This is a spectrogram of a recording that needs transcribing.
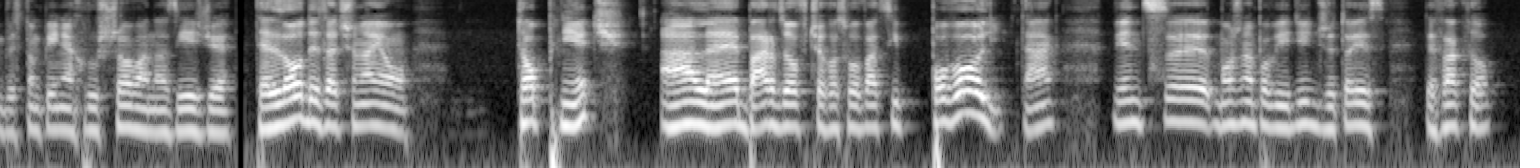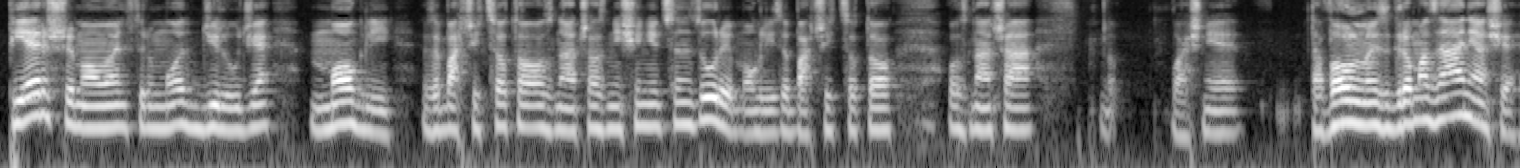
wystąpienia Chruszczowa na zjeździe. Te lody zaczynają topnieć, ale bardzo w Czechosłowacji powoli, tak? Więc y, można powiedzieć, że to jest de facto pierwszy moment, w którym młodzi ludzie mogli zobaczyć, co to oznacza zniesienie cenzury, mogli zobaczyć, co to oznacza no, właśnie ta wolność zgromadzania się,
